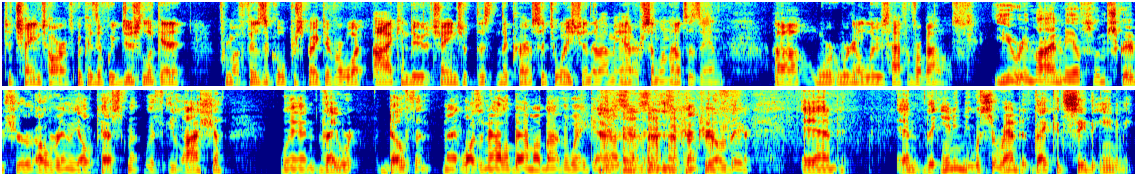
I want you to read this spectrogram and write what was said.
to change hearts. Because if we just look at it from a physical perspective or what I can do to change the, the current situation that I'm in or someone else is in, uh, we're, we're going to lose half of our battles. You remind me of some scripture over in the Old Testament with Elisha when they were Dothan. Now it wasn't Alabama, by the way, guys. Is a country over there, and and the enemy was surrounded. They could see the enemy.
